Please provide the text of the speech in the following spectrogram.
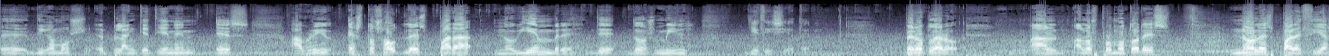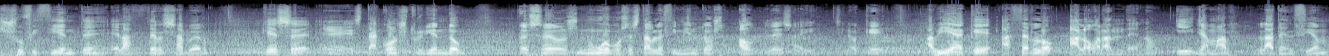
eh, digamos, el plan que tienen es abrir estos outlets para noviembre de 2017. Pero claro, a los promotores no les parecía suficiente el hacer saber que se eh, está construyendo esos nuevos establecimientos outlets ahí, sino que había que hacerlo a lo grande ¿no? y llamar la atención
